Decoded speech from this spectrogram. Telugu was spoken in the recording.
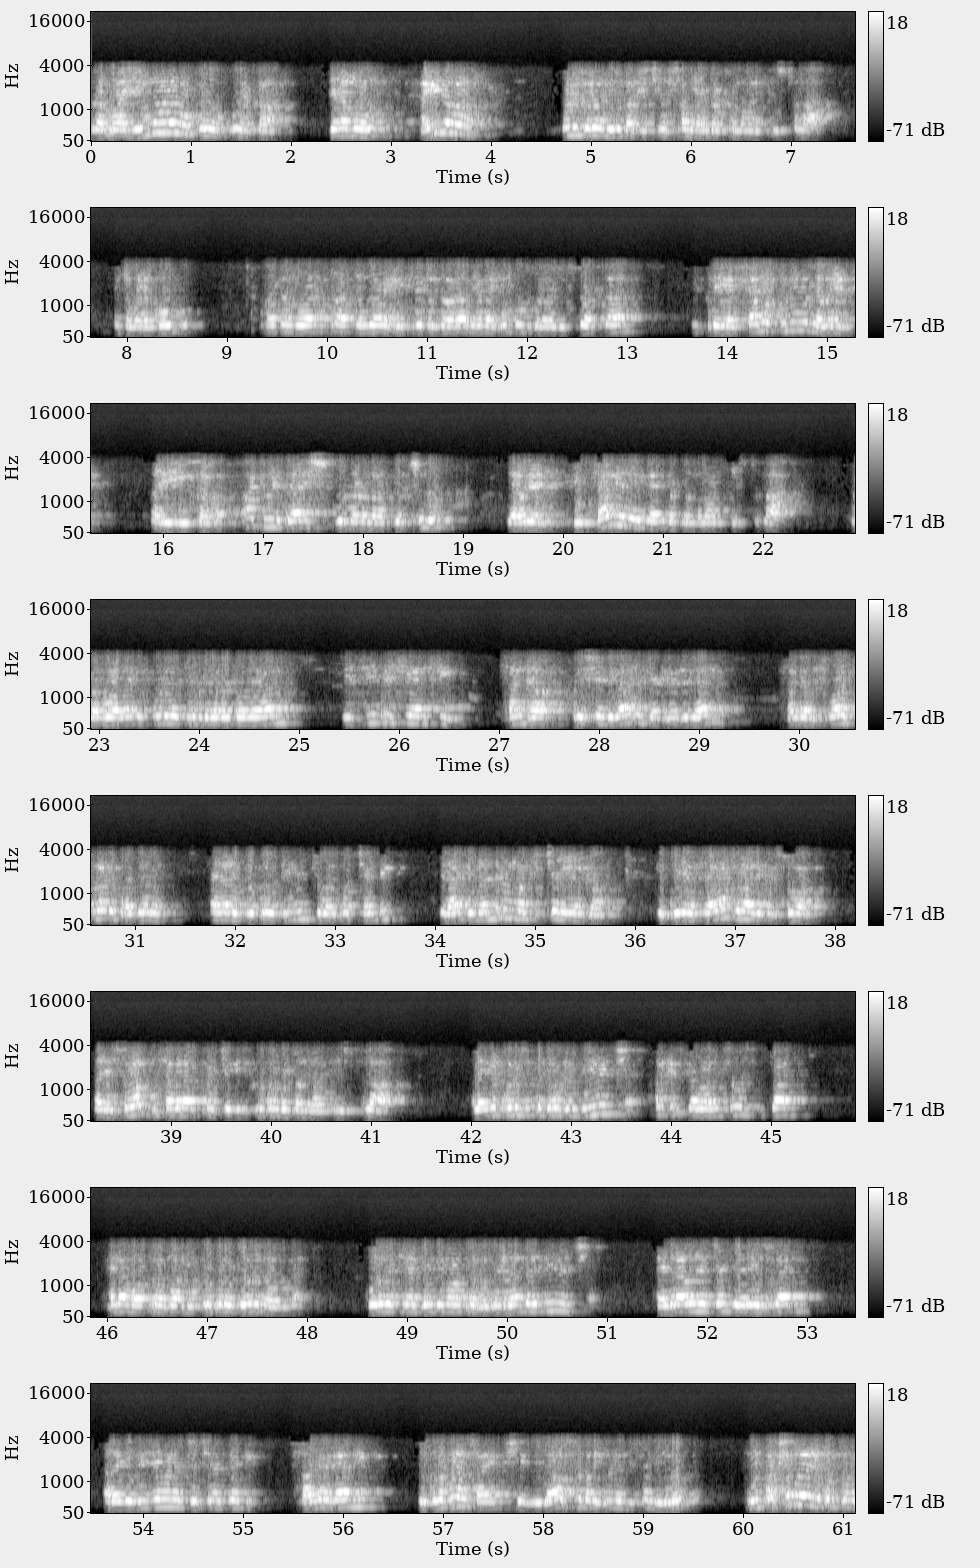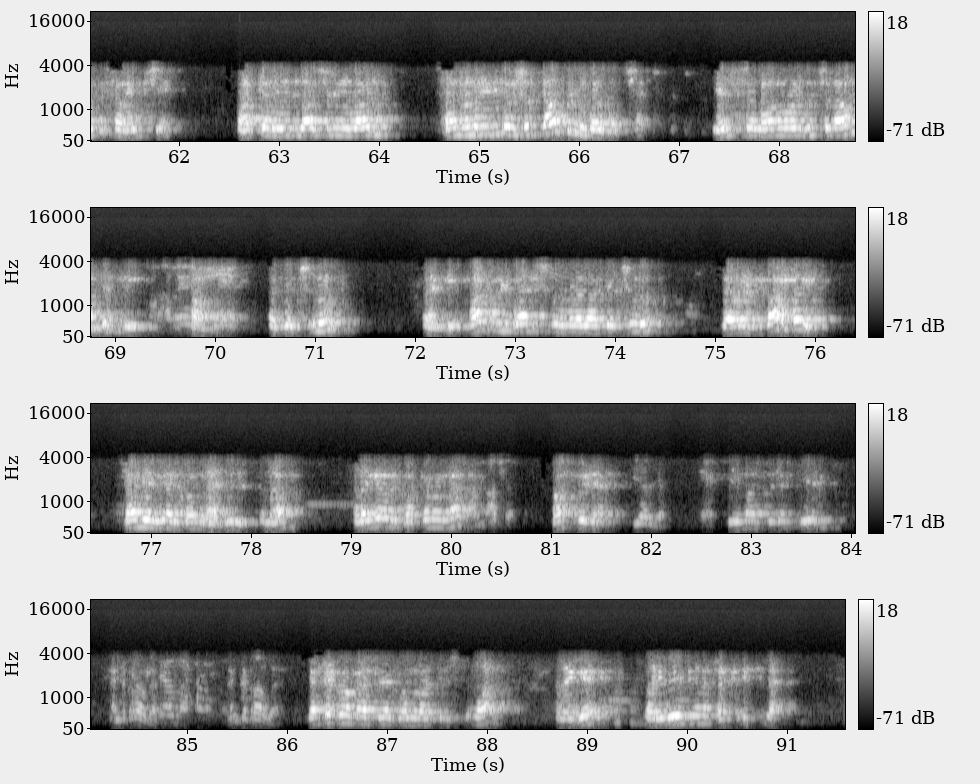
ప్రభు ఈ మూడవ యొక్క దినము ఐదవ కొడుకులో మీరు మాకు ఇచ్చిన సమయాన్ని బట్టి అనిపిస్తున్నా ఇంతవరకు ప్రార్థన ద్వారా ప్రార్థన ద్వారా హెచ్చరికల ద్వారా మీరు మహింపుడు కూడా విశ్వాసాలు ఇప్పుడు ఈ సేవకులు ఎవరైనా మరి ఇక అటువంటి ప్యారిస్ గురుమండల అధ్యక్షులు ఎవరైనా ఈ ఫ్యామిలీ గారిని బట్టి మనం ప్రభు అలాగే కూడి వచ్చినప్పుడు ఎవరైతే ఈ సిబిసిఎన్సి సంఘ ప్రెసిడెంట్ గారు సెక్రటరీ గారు సంఘ విశ్వాసులను ప్రజలను ఆయన కృపలు దీవించి వరపరచండి ఇలాంటి మందిరం మాకు ఇచ్చారు కనుక ఇప్పుడు ఈ సేవకురాలు ఇక్కడ శుభ మరి సువార్త సభలాపరిచే కృపను బట్టి నాకు తెలుస్తున్నా అలాగే కొడుకు ప్రతి ఒక్కరిని దీవించి ఆకర్షించాలని సూచిస్తాను అయినా మా ప్రభావ నీ కృపలో తోడుగా ఉంటాను కూడి వచ్చినటువంటి మా ప్రభు వీళ్ళందరూ దీవించారు హైదరాబాద్ నుంచి జయరేష్ గారిని అలాగే విజయవాడ నుంచి వచ్చినటువంటి సాగర్ గారిని కృపలో సాయం చేయండి. దాసుల బలహీన నిజంలో మీ పక్షంలో నిలబడుతున్న సహాయం చేయండి. వాక్యం మీ వాడు సంఘం అనేది పరిశుద్ధాత్మని బలపరచాలి ఎస్ నామం తండ్రి. అలాగే మార్పుడి బాధిస్తున్న మండల అధ్యక్షులు ఎవరైనా దాసరి సామ్యాల్ గారి కొందరు అలాగే వారి పక్కన ఉన్న మార్పుడి గారి పేరు వెంకట్రావు గారు. వెంకట్రావు గారు. వెంకటరావు గారి గారి కొందరు ఆశీర్వదిస్తున్నాం అలాగే వారి వేదికన సత్కరించిన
